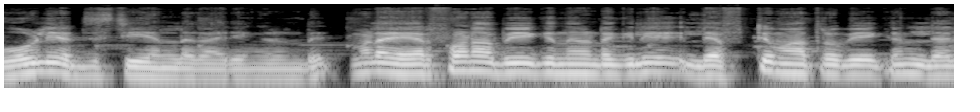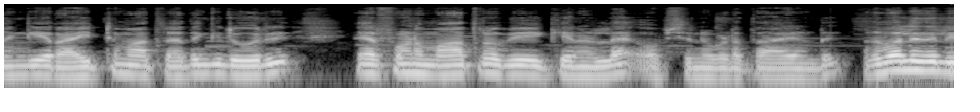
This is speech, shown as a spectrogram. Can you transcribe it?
വോളി അഡ്ജസ്റ്റ് ചെയ്യാനുള്ള കാര്യങ്ങളുണ്ട്. നമ്മളെ എയർഫോൺ ഉപയോഗിക്കുന്നുണ്ടെങ്കിൽ ലെഫ്റ്റ് മാത്രം ഉപയോഗിക്കണം അല്ലെങ്കിൽ റൈറ്റ് മാത്രം അല്ലെങ്കിൽ ഒരു എയർഫോൺ മാത്രം ഉപയോഗിക്കാനുള്ള ഓപ്ഷൻ ഇവിടെ താഴെയുണ്ട്. അതുപോലെ ഇതിൽ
